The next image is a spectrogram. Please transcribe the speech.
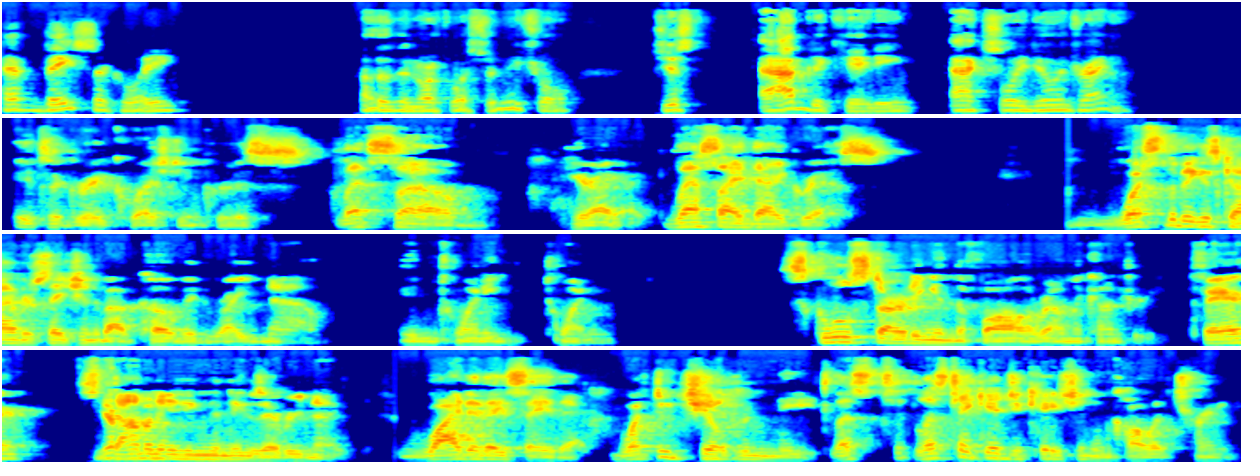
have basically, other than Northwestern Mutual, just abdicating actually doing training? It's a great question, Chris. Let's, um, here, I, lest I digress. What's the biggest conversation about COVID right now in 2020? School starting in the fall around the country. Fair? It's yep. dominating the news every night. Why do they say that? What do children need? Let's, t- let's take education and call it training,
